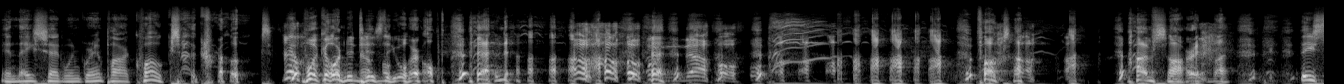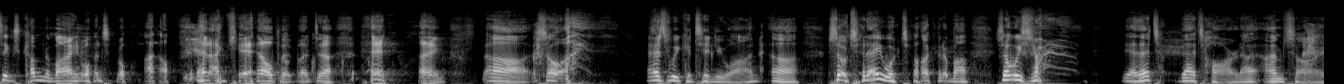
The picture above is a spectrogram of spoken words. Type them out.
and they said when Grandpa croaks, croaks, we're going to no. Disney World." and, oh no, folks. I'm sorry, but these things come to mind once in a while, and I can't help it. But uh, anyway, uh, so as we continue on, uh, so today we're talking about. So we start. Yeah, that's that's hard. I, am sorry,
